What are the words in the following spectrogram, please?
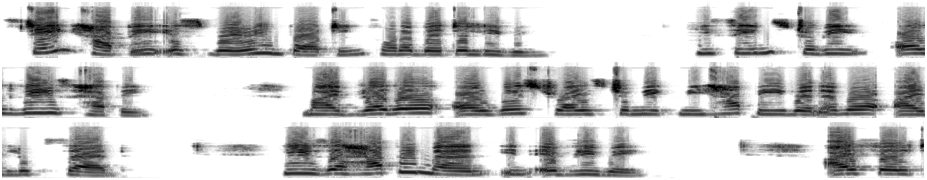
Staying happy is very important for a better living. He seems to be always happy. My brother always tries to make me happy whenever I look sad. He is a happy man in every way. I felt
